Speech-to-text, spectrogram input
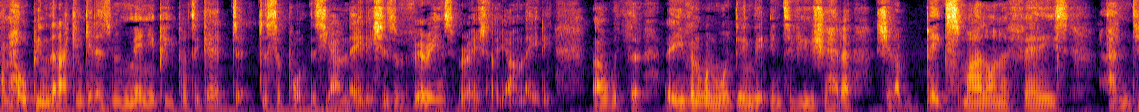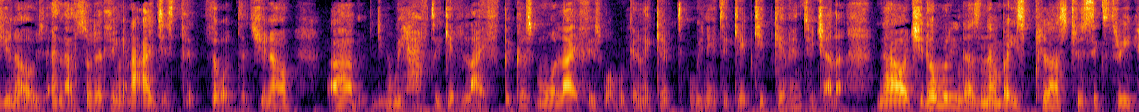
I'm hoping that I can get as many people to get to, to, support this young lady. She's a very inspirational young lady. Uh, with the even when we were doing the interview, she had a she had a big smile on her face and you know and that sort of thing and i just th- thought that you know uh, we have to give life because more life is what we're to give to, we need to keep keep giving to each other now Chidomurinda's number is plus 263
